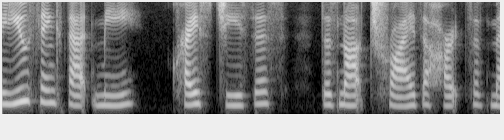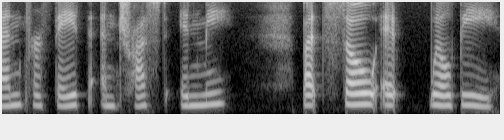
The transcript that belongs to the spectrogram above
you think that me, Christ Jesus, does not try the hearts of men for faith and trust in me? But so it will be.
